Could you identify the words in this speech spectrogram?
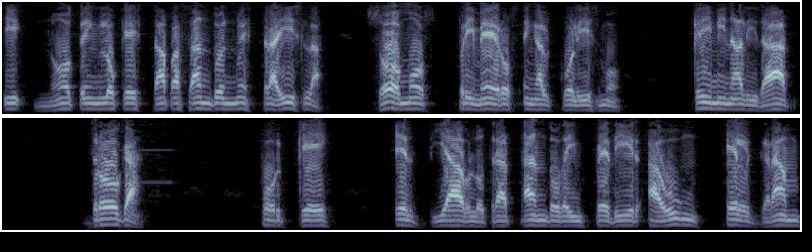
y noten lo que está pasando en nuestra isla. Somos primeros en alcoholismo, criminalidad, droga. ¿Por qué el diablo tratando de impedir aún el gran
